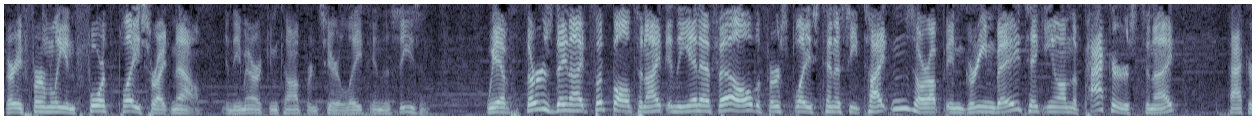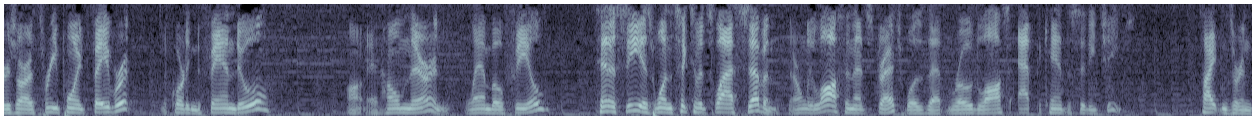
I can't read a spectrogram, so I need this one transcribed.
very firmly in fourth place right now in the American Conference here late in the season. We have Thursday night football tonight in the NFL. The first place Tennessee Titans are up in Green Bay taking on the Packers tonight. Packers are a three point favorite, according to FanDuel, uh, at home there in Lambeau Field. Tennessee has won six of its last seven. Their only loss in that stretch was that road loss at the Kansas City Chiefs. Titans are in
